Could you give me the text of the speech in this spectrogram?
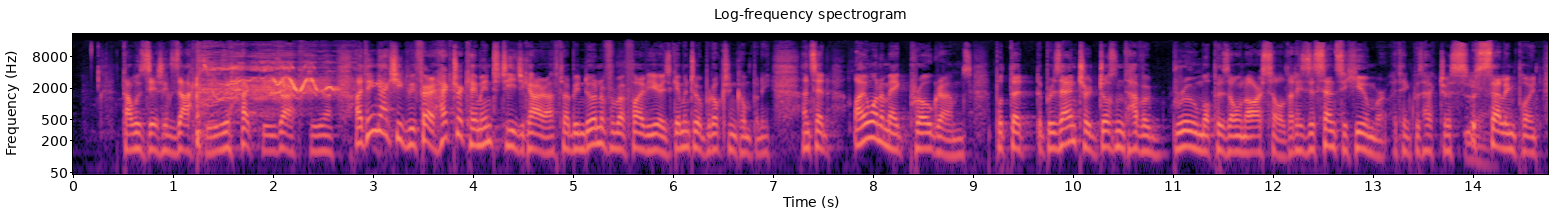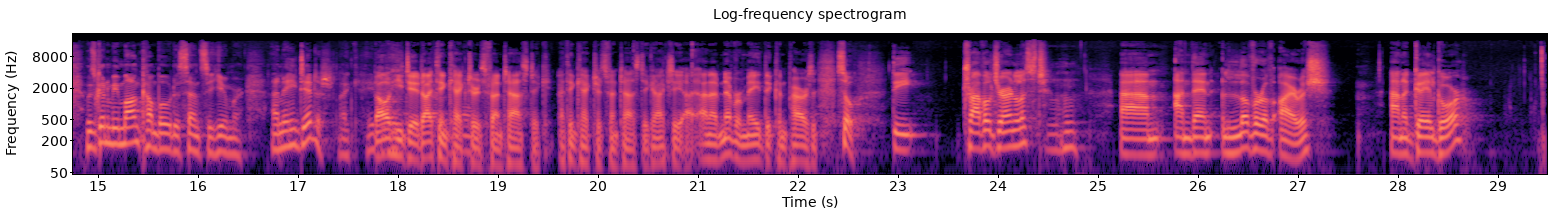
That was it, exactly, exactly, exactly. Yeah. I think actually, to be fair, Hector came into TG4 after I've been doing it for about five years. Came into a production company and said, "I want to make programs, but that the presenter doesn't have a broom up his own arsehole. That he's a sense of humour, I think was Hector's yeah. selling point. It was going to be Moncombo's sense of humour, and he did it. Like, he oh, did. he did. I think Hector's yeah. fantastic. I think Hector's fantastic, actually, and I've never made the comparison. So the travel journalist, mm-hmm. um, and then lover of Irish, and a Gaeilgeoir.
